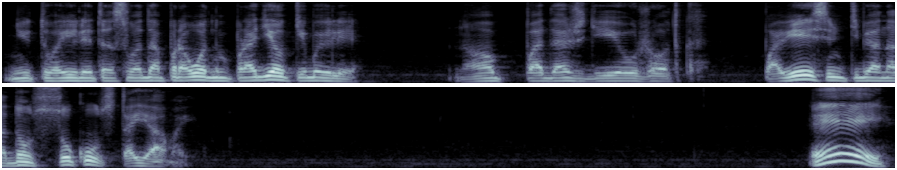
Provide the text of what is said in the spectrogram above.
Не твои ли это с водопроводным проделки были? Но подожди, ужотка, повесим тебя на дом суку с Таямой». «Эй!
